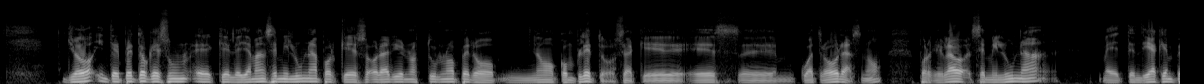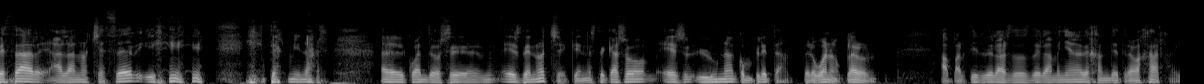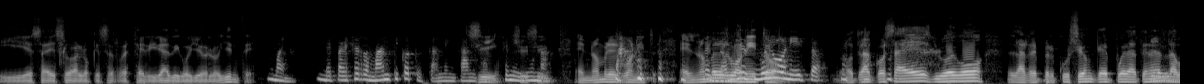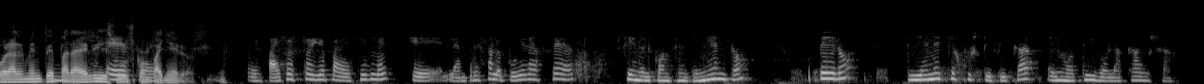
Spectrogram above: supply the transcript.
Yo interpreto que es un eh, que le llaman semiluna porque es horario nocturno, pero no completo, o sea que es eh, cuatro horas, ¿no? Porque claro, semiluna tendría que empezar al anochecer y, y terminar eh, cuando se, es de noche, que en este caso es luna completa. Pero bueno, claro, a partir de las dos de la mañana dejan de trabajar y es a eso a lo que se referirá, digo yo, el oyente. Bueno, me parece romántico, total, me encanta. Sí, sí, sí. El nombre es bonito. El El nombre es bonito. muy bonito. Otra cosa es luego la repercusión que pueda tener Sí. laboralmente para él y Eso sus es. compañeros. Pues para eso estoy yo, para decirle que la empresa lo puede hacer sin el consentimiento, pero tiene que justificar el motivo, la causa.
